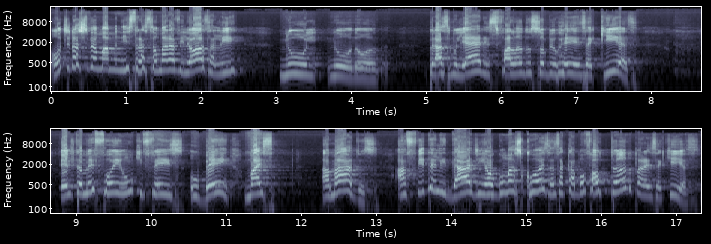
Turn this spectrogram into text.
Ontem nós tivemos uma ministração maravilhosa ali no, no, no para as mulheres, falando sobre o rei Ezequias. Ele também foi um que fez o bem, mas, amados, a fidelidade em algumas coisas acabou faltando para Ezequias.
